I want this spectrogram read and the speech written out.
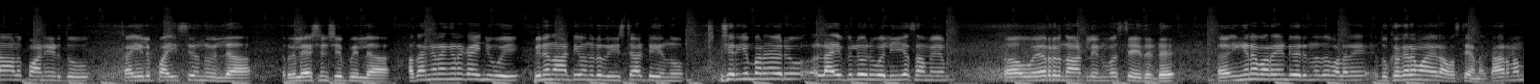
നാൾ പണിയെടുത്തു കയ്യിൽ പൈസയൊന്നുമില്ല റിലേഷൻഷിപ്പ് ഇല്ല അതങ്ങനെ അങ്ങനെ കഴിഞ്ഞു പോയി പിന്നെ നാട്ടിൽ വന്നിട്ട് റീസ്റ്റാർട്ട് ചെയ്യുന്നു. ശരിക്കും പറഞ്ഞാൽ ഒരു ലൈഫിൽ ഒരു വലിയ സമയം വേറൊരു നാട്ടിൽ ഇൻവെസ്റ്റ് ചെയ്തിട്ട് ഇങ്ങനെ പറയേണ്ടി വരുന്നത് വളരെ ദുഃഖകരമായ ഒരു അവസ്ഥയാണ്. കാരണം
